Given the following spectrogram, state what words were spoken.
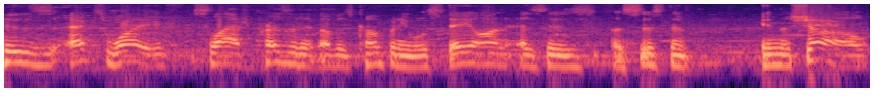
his ex-wife slash president of his company will stay on as his assistant in the show,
